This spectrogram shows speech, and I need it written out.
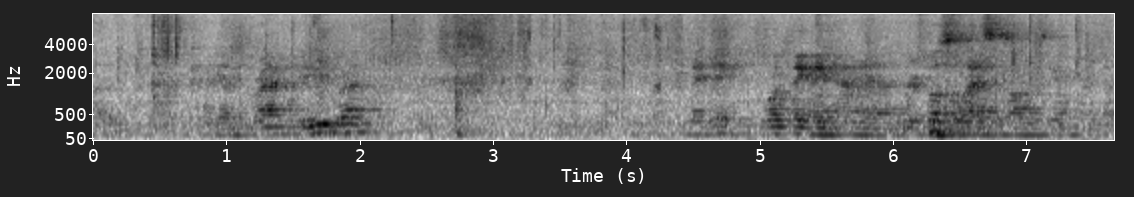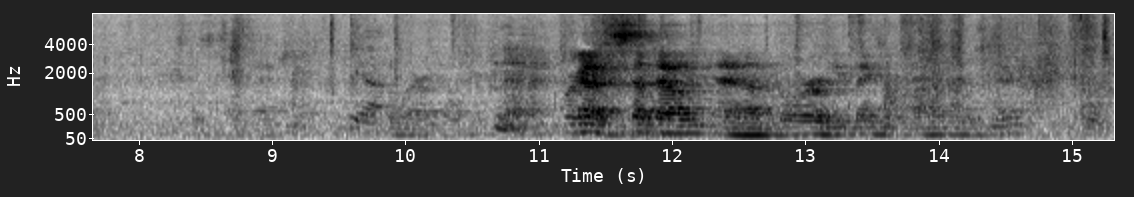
I guess, Brett, do you, Brett? And I think one thing they commented on, they're supposed to last as long as the openers are. They're supposed to Yeah. last actually. The wear of them. We're gonna step down and uh, go over a few things with Monica and with Nick.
